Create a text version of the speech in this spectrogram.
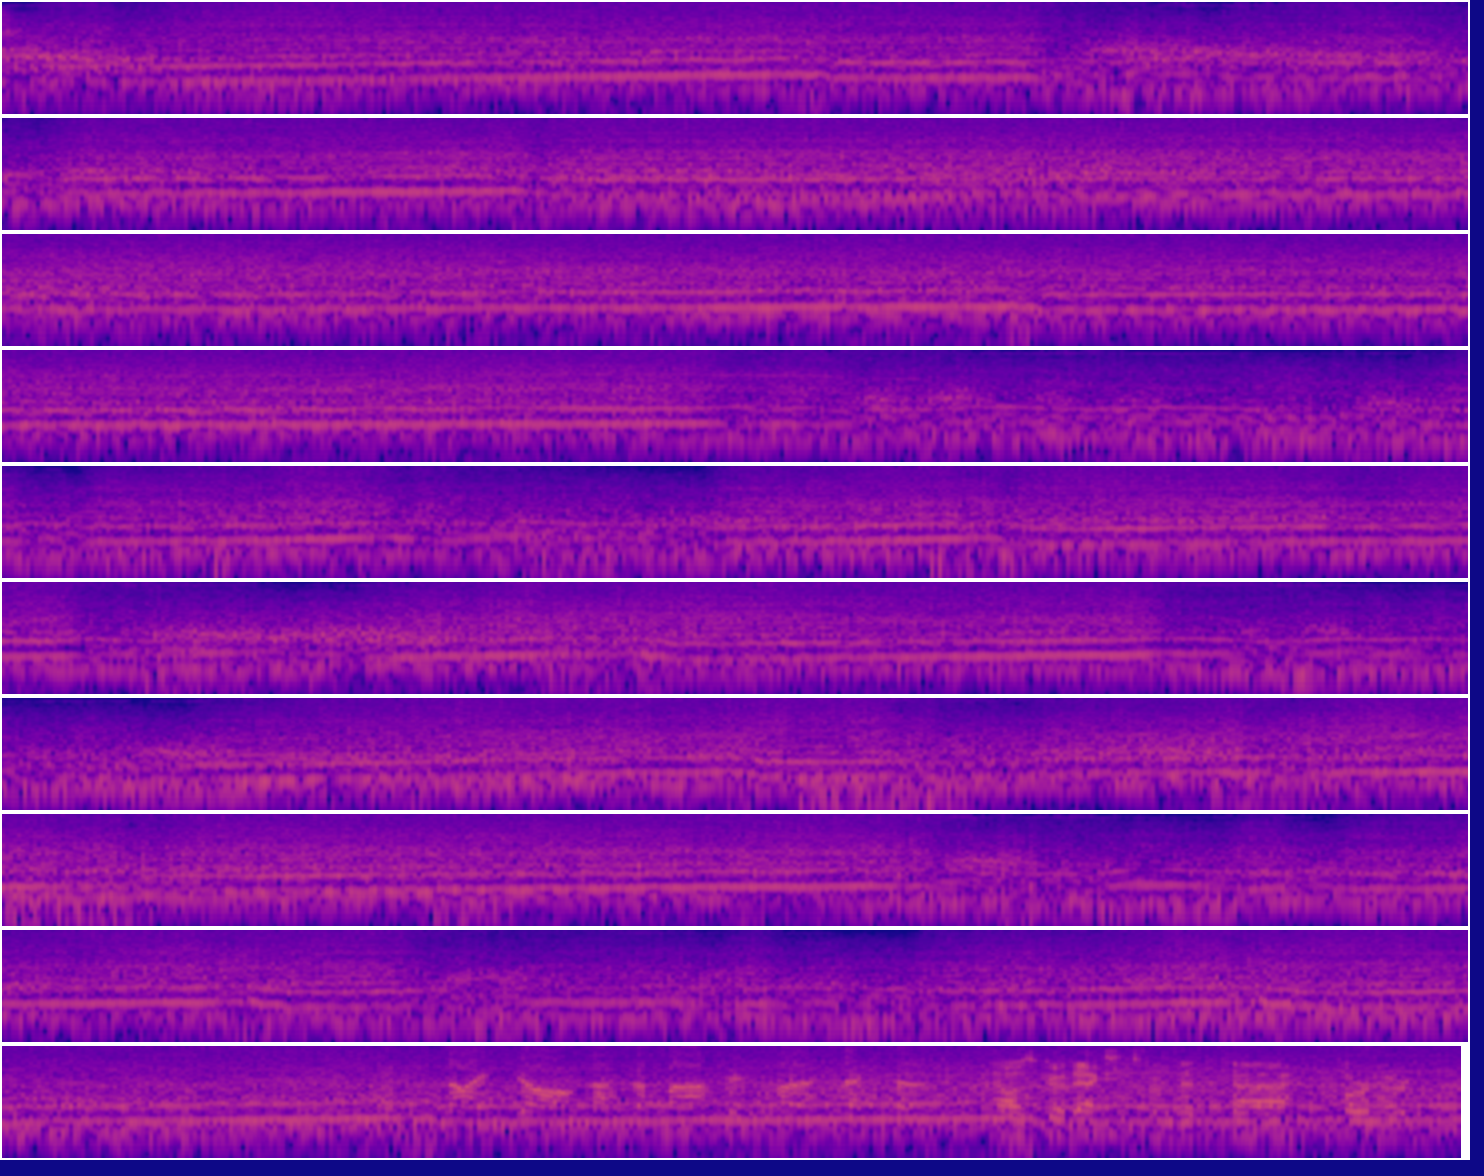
Nice job. That's the fastest first sector. that was good exit from that uh, corner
